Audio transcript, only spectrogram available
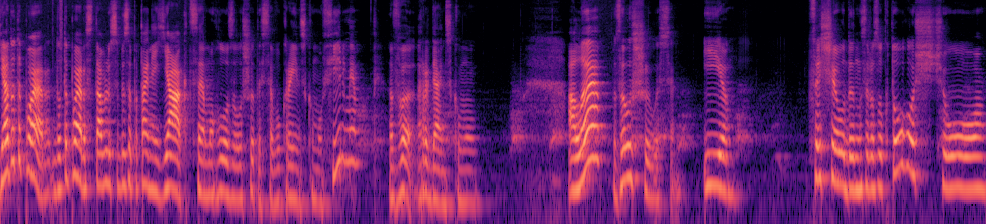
Я дотепер, дотепер ставлю собі запитання, як це могло залишитися в українському фільмі, в радянському. Але залишилося. І це ще один зразок того, що,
